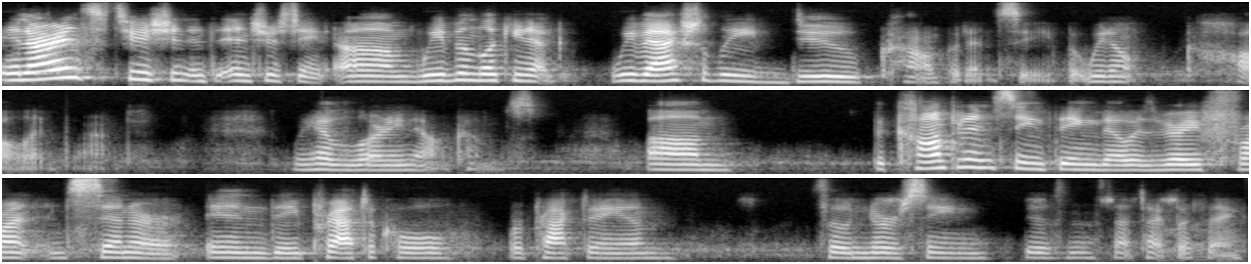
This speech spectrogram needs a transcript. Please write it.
In our institution, it's interesting. Um, we've been looking at, we've actually do competency, but we don't call it that. We have learning outcomes. Um, the competency thing, though, is very front and center in the practical or practicum, so nursing, business, that type of thing.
